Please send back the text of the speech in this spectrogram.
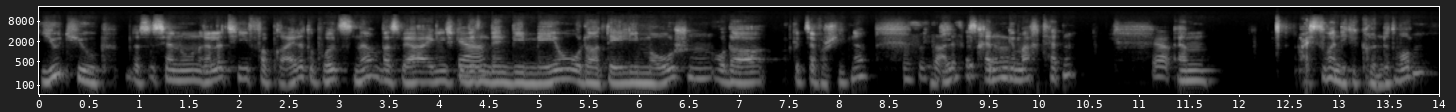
YouTube, das ist ja nun relativ verbreitet, obwohl es, ne, was wäre eigentlich ja. gewesen, wenn Vimeo oder Dailymotion oder gibt es ja verschiedene, das, da die das Rennen ja. gemacht hätten. Ja. Ähm, weißt du, wann die gegründet wurden?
